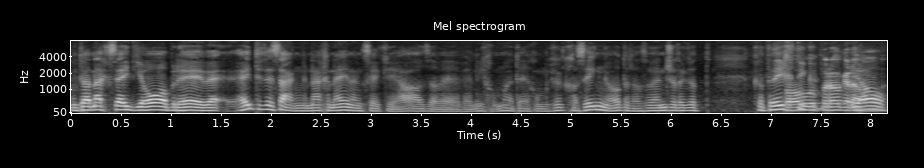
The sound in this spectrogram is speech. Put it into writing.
und dann habe ich gesagt, ja, aber hey, hat er den Sänger? Nachher nein, dann gesagt, ja, also wenn ich komme, dann komme ich kann singen, oder? Also wenn schon gerade richtig... Programm. Ja,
